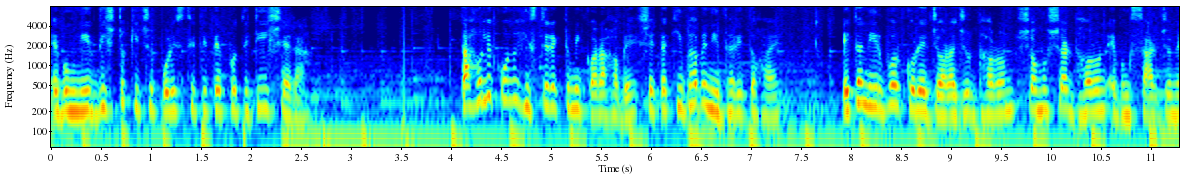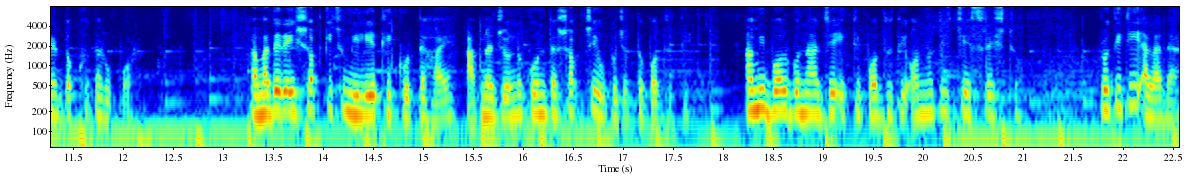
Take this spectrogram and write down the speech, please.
এবং নির্দিষ্ট কিছু পরিস্থিতিতে প্রতিটিই সেরা। তাহলে কোনো হিস্টেরেক্টমি করা হবে, সেটা কীভাবে নির্ধারিত হয়? এটা নির্ভর করে জরাজুর ধরন, সমস্যার ধরন এবং সার্জনের দক্ষতার উপর। আমাদের এই সব কিছু মিলিয়ে ঠিক করতে হয়। আপনার জন্য কোনটা সবচেয়ে উপযুক্ত পদ্ধতি? আমি বলব না যে একটি পদ্ধতি অন্যটির চেয়ে শ্রেষ্ঠ। প্রতিটি আলাদা।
